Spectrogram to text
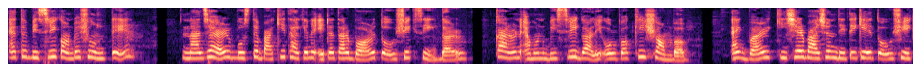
এত বিশ্রী কণ্ঠ শুনতে নাজার বুঝতে বাকি থাকে না, এটা তার বর তৌশিক সিকদার। কারণ এমন বিশ্রী গালি ওর পক্ষেই সম্ভব। একবার কিসের ভাষণ দিতে গিয়ে তৌশিক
